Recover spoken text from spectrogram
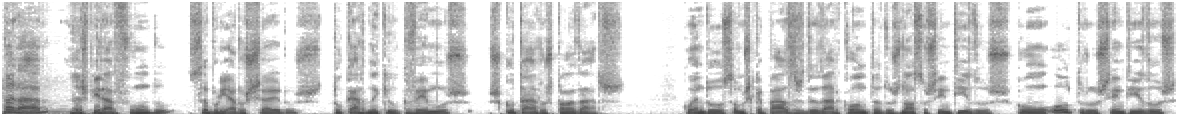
Parar, respirar fundo, saborear os cheiros, tocar naquilo que vemos, escutar os paladares. Quando somos capazes de dar conta dos nossos sentidos com outros sentidos,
